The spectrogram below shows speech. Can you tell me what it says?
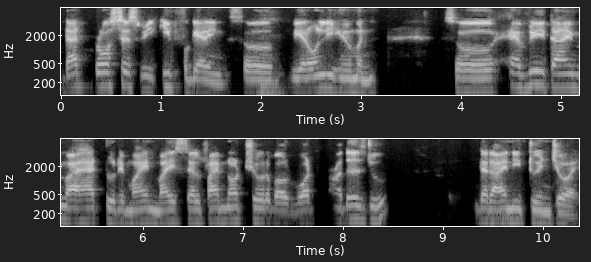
that process we keep forgetting. So hmm. we are only human. So every time i had to remind myself i'm not sure about what others do that i need to enjoy.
